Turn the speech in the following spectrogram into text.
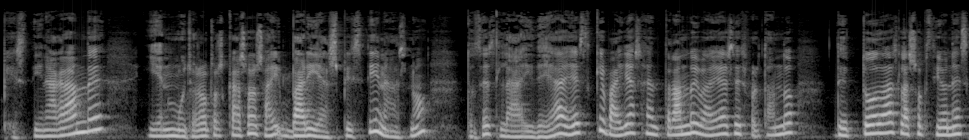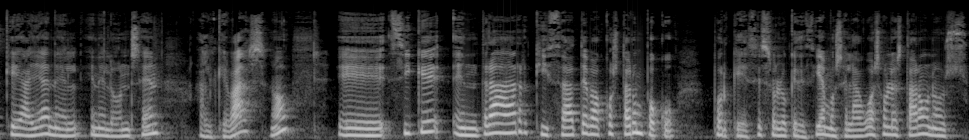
piscina grande y en muchos otros casos hay varias piscinas, ¿no? Entonces, la idea es que vayas entrando y vayas disfrutando de todas las opciones que haya en el, en el onsen al que vas, ¿no? Eh, sí que entrar quizá te va a costar un poco, porque es eso lo que decíamos, el agua suele estar a unos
